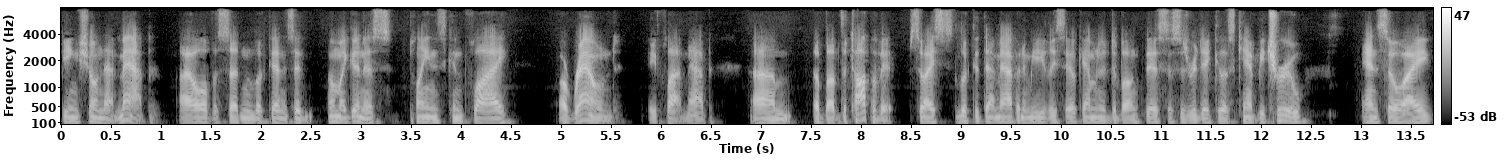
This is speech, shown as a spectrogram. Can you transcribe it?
being shown that map, I all of a sudden looked at it and said, "Oh my goodness, planes can fly around a flat map um, above the top of it." So I looked at that map and immediately said, "Okay, I'm going to debunk this. This is ridiculous. Can't be true." And so I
